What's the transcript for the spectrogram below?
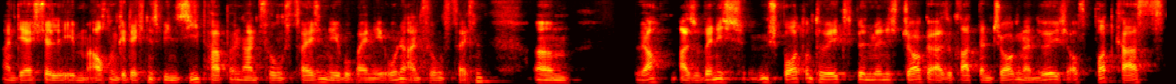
an der Stelle eben auch ein Gedächtnis wie ein Sieb habe, in Anführungszeichen, nee, wobei, nee, ohne Anführungszeichen. Ähm, ja, also wenn ich im Sport unterwegs bin, wenn ich jogge, also gerade beim Joggen, dann höre ich oft Podcasts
